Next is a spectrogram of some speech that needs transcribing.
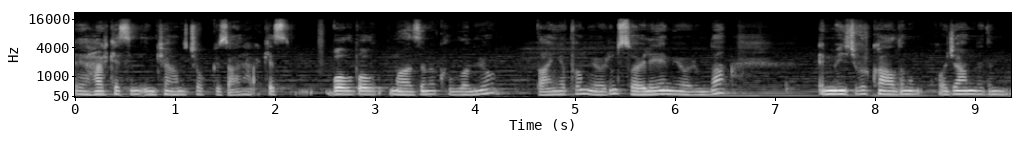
E, herkesin imkanı çok güzel. Herkes bol bol malzeme kullanıyor. Ben yapamıyorum, söyleyemiyorum da. E, mecbur kaldım. Hocam dedim,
